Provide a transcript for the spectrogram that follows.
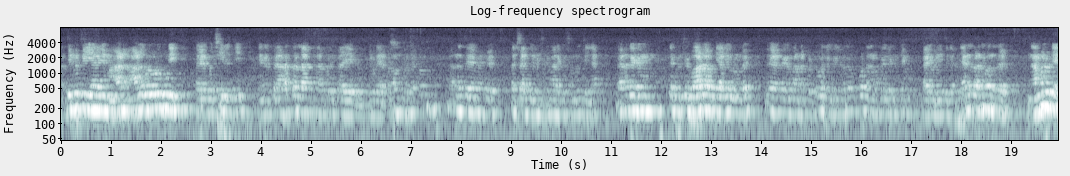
പത്തിരുപത്തി അയ്യായിരം ആളുകളോടുകൂടി കൊച്ചിയിലെത്തി. ഞങ്ങൾക്ക് അഹത്തുള്ള പുരക്കാരെ ഇവിടെ ഇറക്കണമെന്ന് പറഞ്ഞപ്പോൾ അന്നത്തെ മറ്റ് പശ്ചാത്തല മിഷണറിമാരൊക്കെ സമ്മതിച്ചില്ല അദ്ദേഹത്തെ കുറിച്ച് ഒരുപാട് വ്യാധികളുണ്ട് അദ്ദേഹം മരണപ്പെട്ടു അല്ലെങ്കിൽ അത് പോട്ടെ നമുക്ക് അതിന്റെ കൃത്യം കാര്യം അറിയത്തില്ല ഞാനിത് പറഞ്ഞു വന്നത് നമ്മളുടെ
